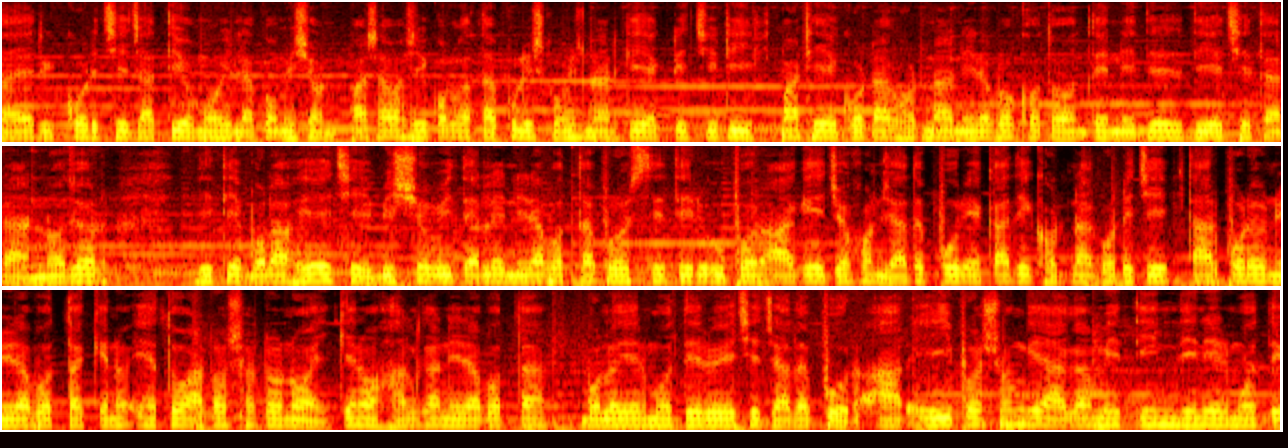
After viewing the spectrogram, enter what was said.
দায়ের করেছে জাতীয় মহিলা কমিশন। পাশাপাশি কলকাতা পুলিশ কমিশনারকে একটি চিঠি পাঠিয়ে গোটা ঘটনার নিরপেক্ষ তদন্তের নির্দেশ দিয়েছে তারা। নজর দিতে বলা হয়েছে, বিশ্ববিদ্যালয়ের নিরাপত্তা পরিস্থিতির উপর আগে যখন যাদবপুর একাধিক ঘটনা ঘটেছে, তারপরেও নিরাপত্তা কেন এত আটোসাটো নয়? কেন হালকা নিরাপত্তা বলয়ের মধ্যে রয়েছে যাদবপুর? আর এই প্রসঙ্গে আগামী তিন দিনের মধ্যে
